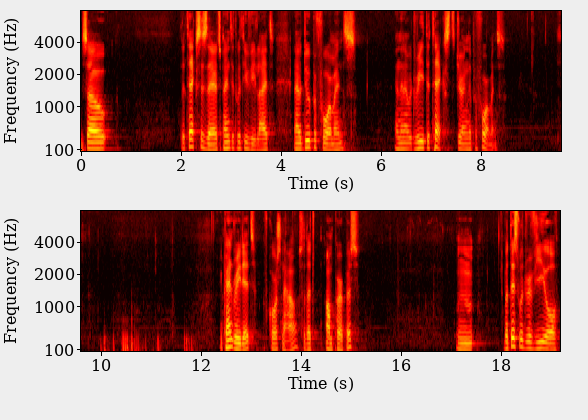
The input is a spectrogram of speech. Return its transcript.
So, the text is there, it's painted with UV light, and I would do a performance, and then I would read the text during the performance. You can't read it, of course, now, so that's on purpose. Mm, but this would reveal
